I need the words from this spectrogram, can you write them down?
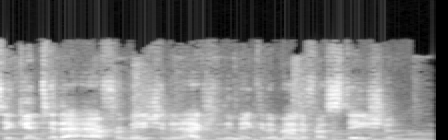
to get to that affirmation and actually make it a manifestation.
